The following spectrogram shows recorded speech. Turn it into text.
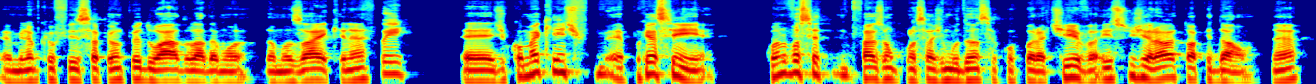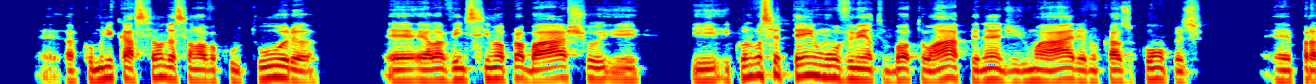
eu me lembro que eu fiz essa pergunta para o Eduardo lá da, da Mosaic, né? Foi. É, de como é que a gente. É, porque assim, quando você faz um processo de mudança corporativa, isso em geral é top-down, né? É, a comunicação dessa nova cultura, é, ela vem de cima para baixo e, e, e, quando você tem um movimento bottom-up, né, de uma área, no caso compras, é, para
